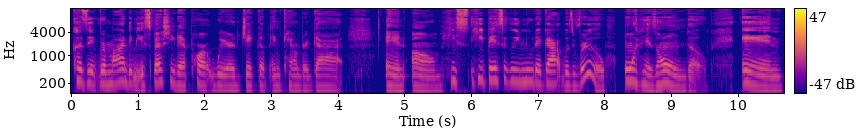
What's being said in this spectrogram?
Cuz it reminded me especially that part where Jacob encountered God and um he he basically knew that God was real on his own though. And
